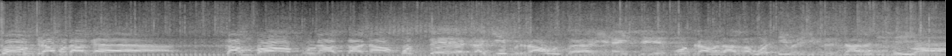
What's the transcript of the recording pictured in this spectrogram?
மூன்றாவதாக கம்பா மூனாக்கானா முத்து ரஹீம் ராவுதர் இணைத்து மூன்றாவதாக ஓட்டி வருகின்ற சாரதி தெய்வம்.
